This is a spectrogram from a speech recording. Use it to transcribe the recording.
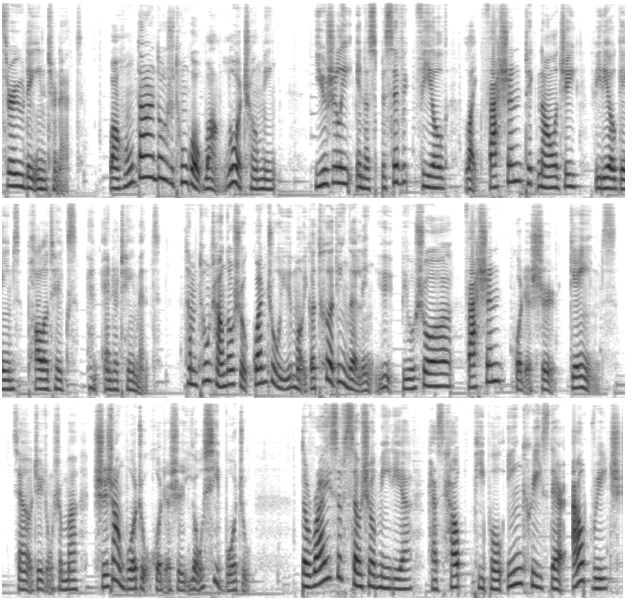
through the internet. 网红当然都是通过网络成名，usually in a specific field like fashion, technology, video games, politics, and entertainment。他们通常都是关注于某一个特定的领域，比如说 fashion 或者是 games，像有这种什么时尚博主或者是游戏博主。The rise of social media has helped people increase their outreach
